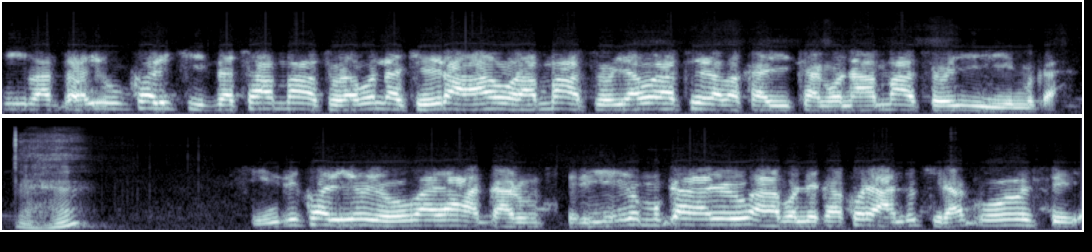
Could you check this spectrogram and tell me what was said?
nibaza yuko ari cyiza cy'amaso urabona kera ahahora amaso yahora atera bakayita ngo ni amaso y'imbwa sinzi ko ariyo yoba yahagarutse rero mugabo araboneka ko yandukira rwose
